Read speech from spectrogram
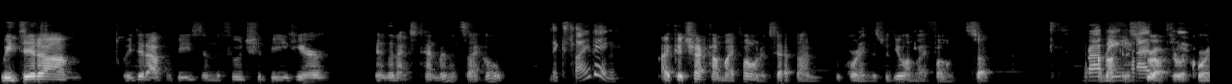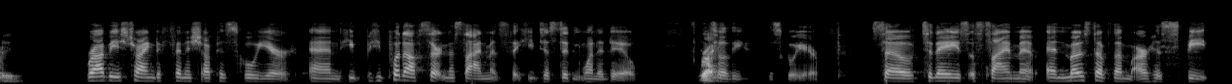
we did um, we did Applebee's, and the food should be here in the next 10 minutes. I hope. Exciting. I could check on my phone, except I'm recording this with you on my phone, so I'm not Robbie going to had screw up the recording. Robbie is trying to finish up his school year and he he put off certain assignments that he just didn't want to do Right. until the, the school year. So today's assignment, and most of them are his speech.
